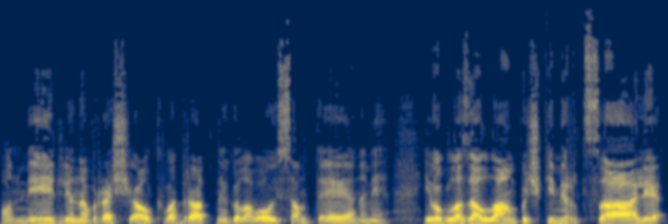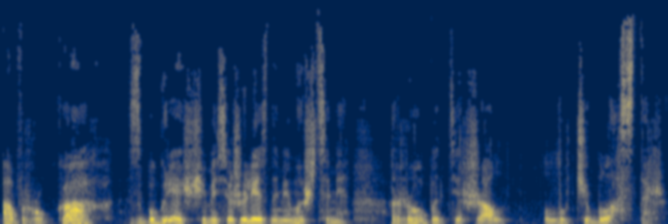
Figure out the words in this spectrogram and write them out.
Он медленно вращал квадратной головой с антеннами, его глаза лампочки мерцали, а в руках с бугрящимися железными мышцами робот держал лучебластер.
